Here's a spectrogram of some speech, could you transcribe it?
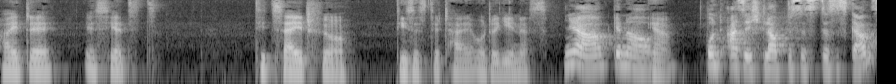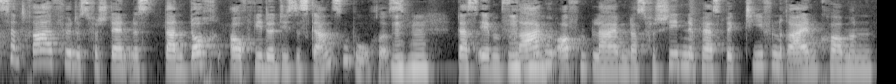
heute ist jetzt die Zeit für dieses Detail oder jenes. ja, genau. Ja. Und also ich glaube, das ist, das ist ganz zentral für das Verständnis dann doch auch wieder dieses ganzen Buches, dass eben Fragen offen bleiben, dass verschiedene Perspektiven reinkommen.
